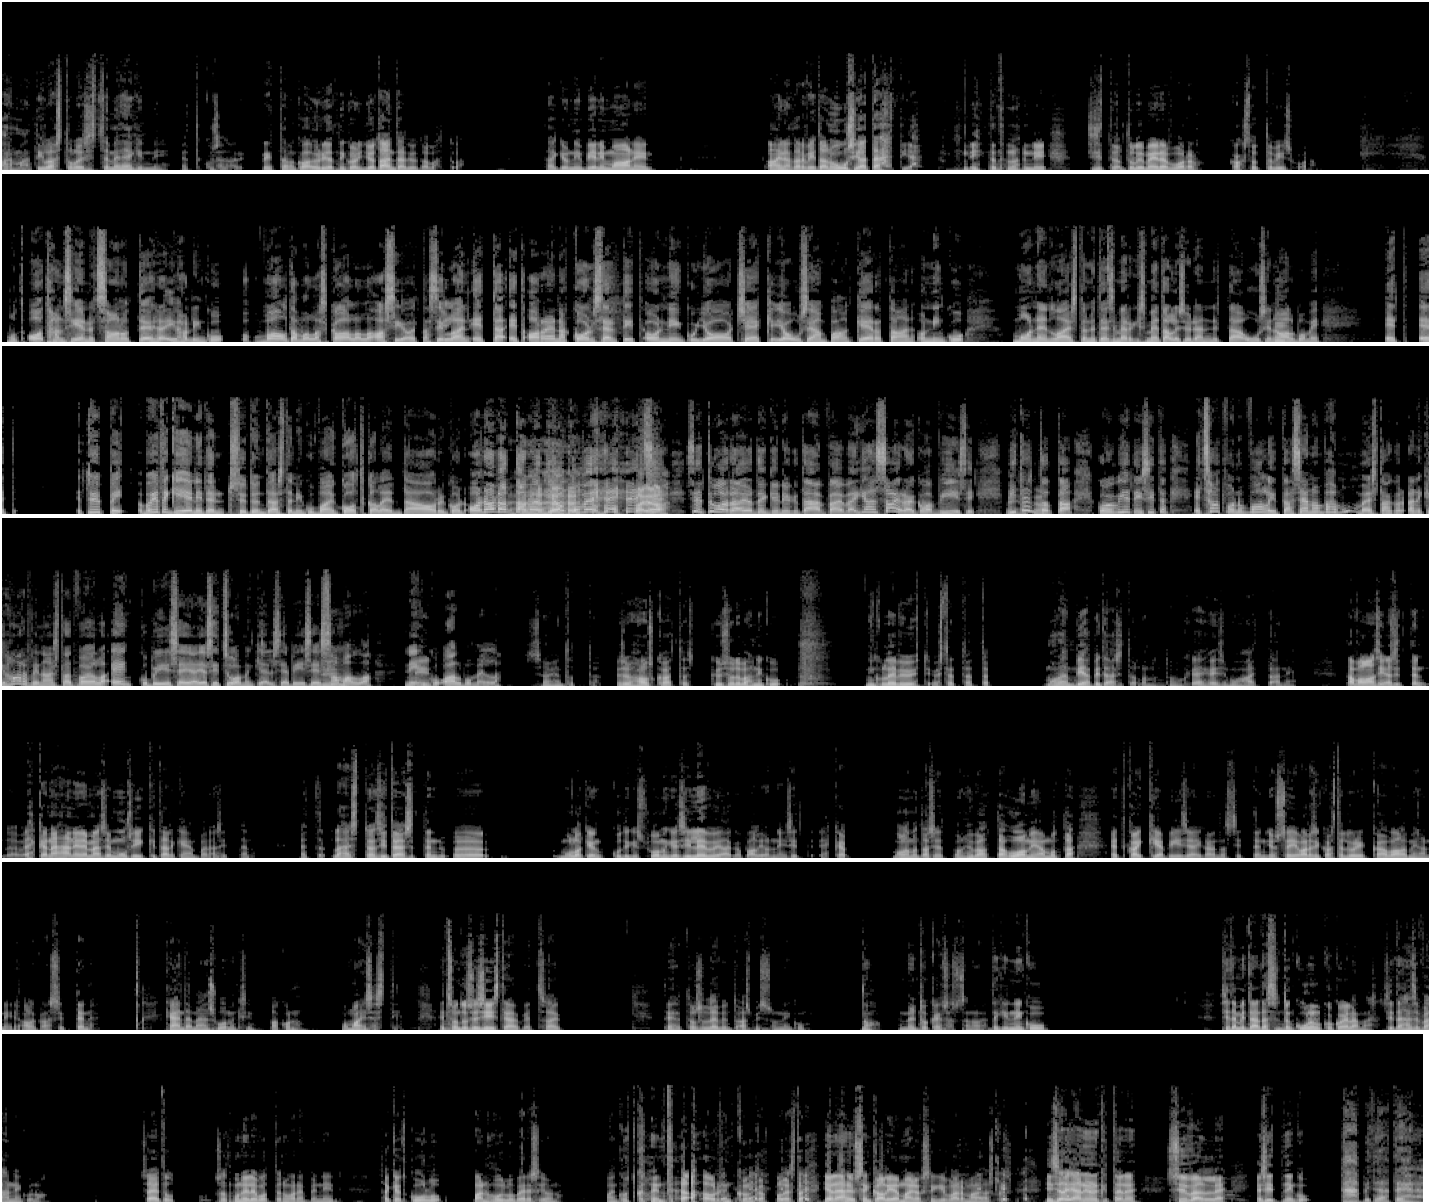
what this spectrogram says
varmaan tilastollisesti se meneekin niin, että kun sä riittävän kauan yrität, niin jotain täytyy tapahtua tämäkin on niin pieni maa, niin aina tarvitaan uusia tähtiä. niin, tota niin sitten tuli meidän vuoro 2005 vuonna. Mutta oothan siihen nyt saanut tehdä ihan niinku valtavalla skaalalla asioita. Sillain, että et areenakonsertit on niinku joo, check jo useampaan kertaan. On niinku monenlaista. Nyt mm. esimerkiksi Metallisydän, nyt tämä uusin mm. albumi. Että et, tyyppi, mä jotenkin eniten sytyn tästä niin kuin vain kotka lentää aurinkoon. On odottanut, että joku se, se, tuodaan jotenkin niin kuin tämän päivän. Ihan sairaan kova biisi. Miten ja, tota, kun mä mietin sitä, että sä oot voinut valita, sehän on vähän mun mielestä ainakin harvinaista, että voi olla enkkubiisejä ja sitten suomenkielisiä biisejä niin. samalla niin kuin niin. albumilla. Se on ihan totta. Ja se on hauskaa, että kyllä se oli vähän niin kuin, niin kuin levyyhtiöistä, että, että molempia pitää sitten olla, mutta no okei, okay, ei se mua haittaa niin tavallaan siinä sitten ehkä nähdään enemmän se musiikki tärkeämpänä sitten. Että lähestytään sitä ja sitten ö, mullakin on kuitenkin suomenkielisiä levyjä aika paljon, niin sitten ehkä molemmat asiat on hyvä ottaa huomioon, mutta että kaikkia biisejä ei kannata sitten, jos ei varsinkaan sitä lyrikkaa valmiina, niin alkaa sitten kääntämään suomeksi pakon omaisesti. Et se on tosi siistiä, että sai tehdä tuollaisen levyn taas, missä on niin kuin, no, en mä nyt oikein saa sanoa, jotenkin niin kuin sitä, mitä tässä nyt on kuunnellut koko elämässä. Sitähän se vähän niin kuin on. Sä, et, sä oot mun neljä vuotta nuorempi, niin säkin oot kuullut panhuiluversion vain kotka lentää aurinkoon kappaleesta. Ja nähnyt sen kaljamainoksenkin varmaan joskus. Niin se on jäänyt jonnekin tänne syvälle. Ja sitten niin kuin, tää pitää tehdä.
